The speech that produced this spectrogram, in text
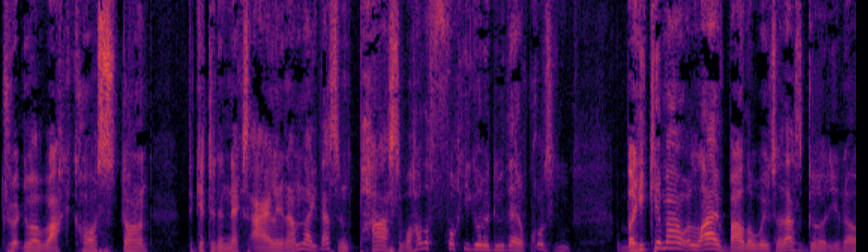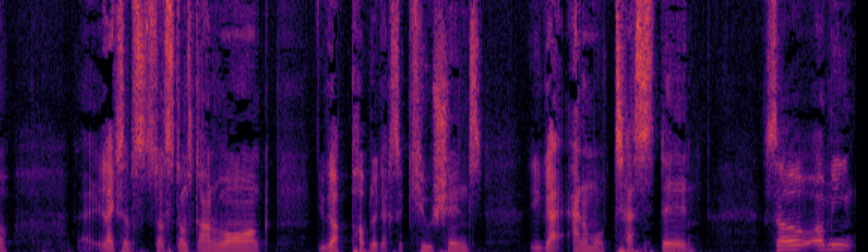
to do a rocket car stunt to get to the next island. I'm like, that's impossible. How the fuck are you gonna do that? Of course you, but he came out alive by the way, so that's good, you know. Uh, like some stunts gone wrong. You got public executions. You got animal testing. So I mean,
